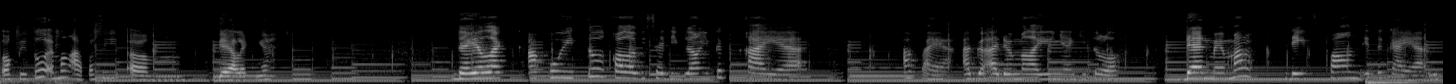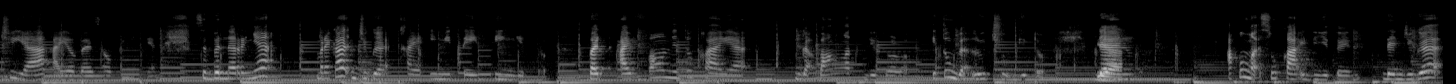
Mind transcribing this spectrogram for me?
waktu itu emang apa sih um, dialeknya? Dialek aku itu kalau bisa dibilang itu kayak apa ya agak ada Melayunya gitu loh. Dan memang they found itu kayak lucu ya kayak bahasa opinion sebenarnya mereka juga kayak imitating gitu. But I found itu kayak nggak banget gitu loh. Itu nggak lucu gitu. Iya. dan yeah. aku nggak suka digituin. Dan juga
